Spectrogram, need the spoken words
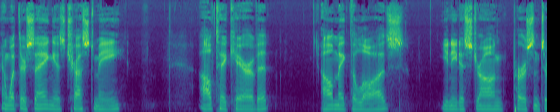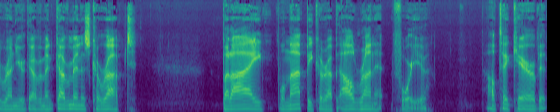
And what they're saying is, trust me, I'll take care of it. I'll make the laws. You need a strong person to run your government. Government is corrupt, but I will not be corrupt. I'll run it for you. I'll take care of it.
